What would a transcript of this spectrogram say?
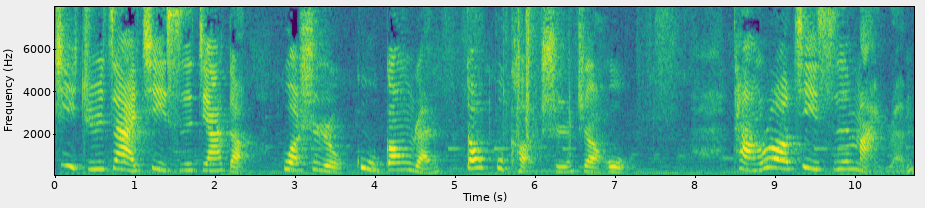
寄居在祭司家的，或是雇工人，都不可吃圣物。倘若祭司买人，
